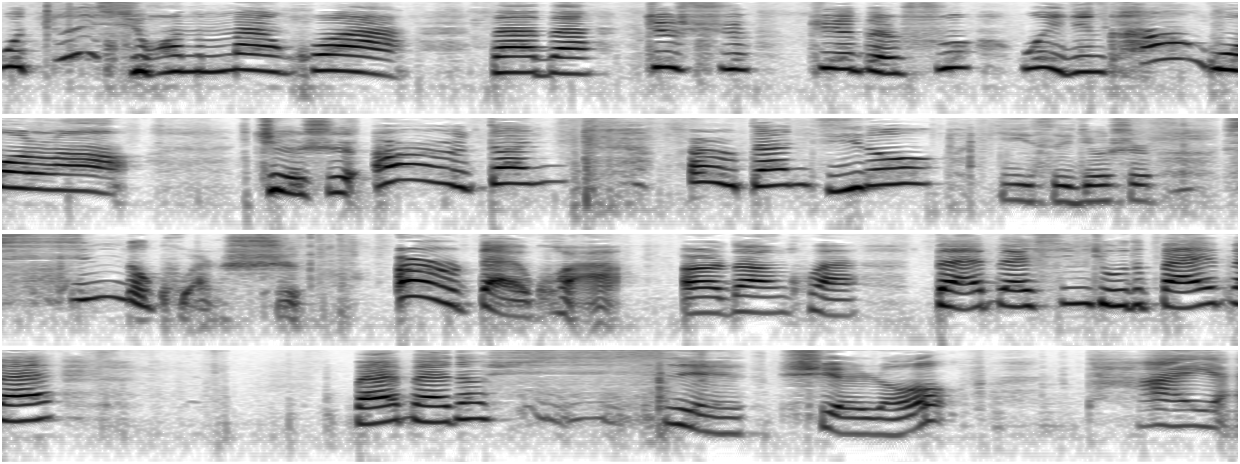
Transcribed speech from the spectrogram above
我最喜欢的漫画，爸爸，这是。这本书我已经看过了，这是二单二单集的哦，意思就是新的款式，二代款，二代款，白白星球的白白，白白的雪雪人，他呀，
